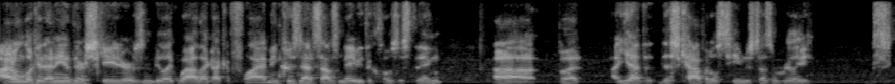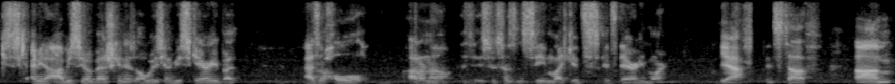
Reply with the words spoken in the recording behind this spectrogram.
I don't look at any of their skaters and be like, wow, that guy could fly. I mean, Kuznetsov's maybe the closest thing, uh, but uh, yeah, th- this Capitals team just doesn't really. I mean, obviously Ovechkin is always going to be scary, but as a whole, I don't know. It, it just doesn't seem like it's it's there anymore. Yeah, it's tough. Um,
